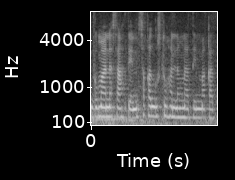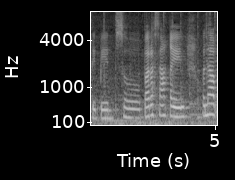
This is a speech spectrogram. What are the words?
gumana sa atin. Sa kagustuhan lang natin makatipid. So para sa akin wala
